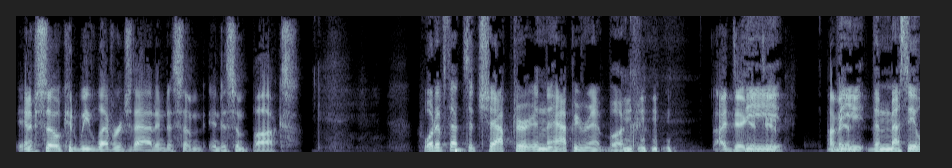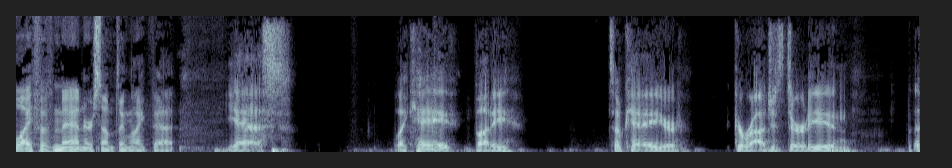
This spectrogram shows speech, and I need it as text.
And if so, could we leverage that into some into some bucks? What if that's a chapter in the Happy Rant book? I dig it, dude. I'm the in. the messy life of men or something like that. Yes. Like, hey, buddy, it's okay. Your garage is dirty, and I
